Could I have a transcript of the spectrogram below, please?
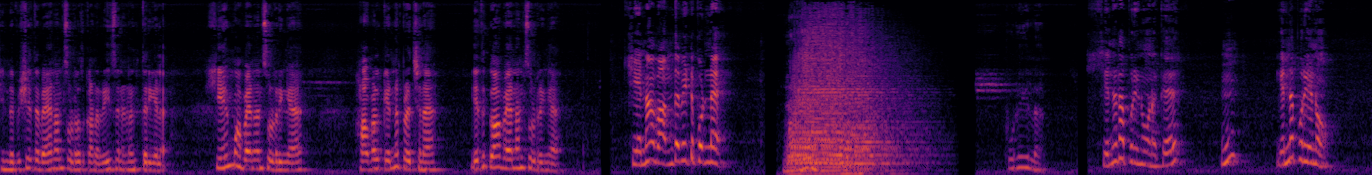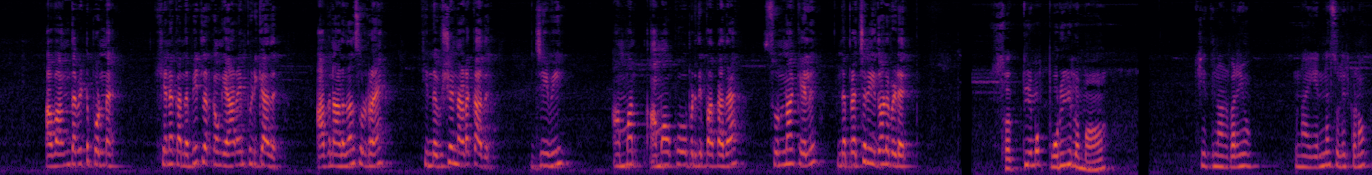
இந்த விஷயத்த வேணாம்னு சொல்கிறதுக்கான ரீசன் என்னன்னு தெரியல. ஏம்மா வேணாம்னு சொல்கிறீங்க அவளுக்கு என்ன பிரச்சனை? எதுக்காக வேணாம்னு சொல்கிறீங்க ஏன்னா அவ அந்த வீட்டு பொண்ணு. புரியல. என்னடா புரியணும் உனக்கு? ம்? என்ன புரியணும்? அவ அந்த வீட்டு பொண்ணு. எனக்கு அந்த வீட்டில் இருக்கவங்க யாரையும் பிடிக்காது. அதனால தான் சொல்கிறேன் இந்த விஷயம் நடக்காது. ஜீவி அம்மா அம்மாவை கோவப்படுத்தி பார்க்காத. சொன்னா கேளு. இந்த பிரச்சனை இதோட விடு. சத்தியமாக புரியலம்மா. இது நாள் வரையும் நான் என்ன சொல்லியிருக்கணும்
